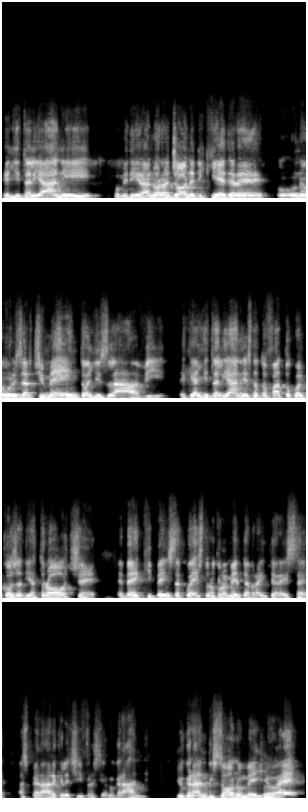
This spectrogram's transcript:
che gli italiani, come dire, hanno ragione di chiedere un, un risarcimento agli slavi e che agli italiani è stato fatto qualcosa di atroce, e beh, chi pensa questo naturalmente avrà interesse a sperare che le cifre siano grandi. Più grandi sono, meglio certo. è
